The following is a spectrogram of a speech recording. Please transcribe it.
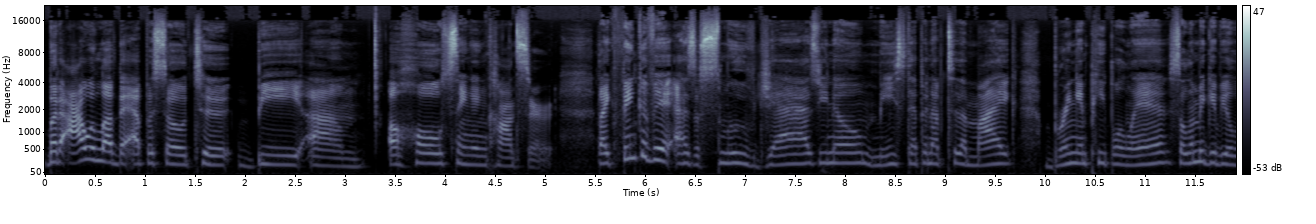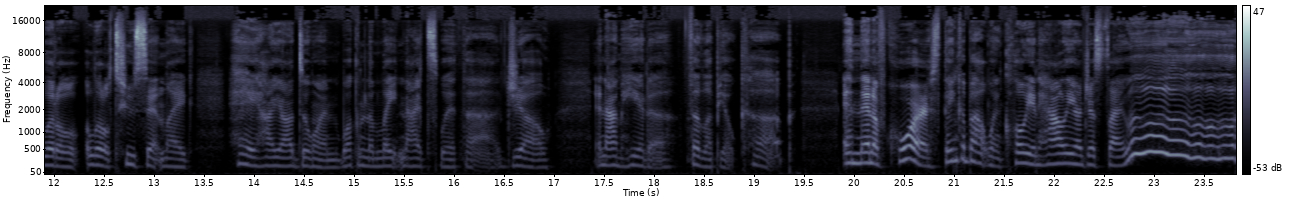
But I would love the episode to be um, a whole singing concert. Like think of it as a smooth jazz, you know, me stepping up to the mic, bringing people in. So let me give you a little a little two cent like, "Hey, how y'all doing? Welcome to Late Nights with uh, Joe, and I'm here to fill up your cup." And then, of course, think about when Chloe and Halle are just like, ooh.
